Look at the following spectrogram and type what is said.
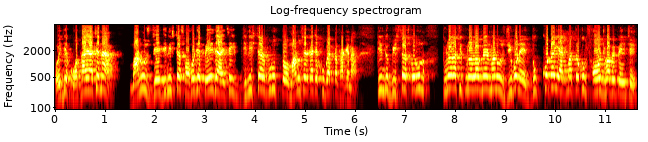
ওই যে কথায় আছে না, মানুষ যে জিনিসটা সহজে পেয়ে যায়, সেই জিনিসটার গুরুত্ব মানুষের কাছে খুব একটা থাকে না। কিন্তু বিশ্বাস করুন, তুলারাশি তুলা লগ্নের মানুষ জীবনে দুঃখটাই একমাত্র খুব সহজভাবে পেয়েছে।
